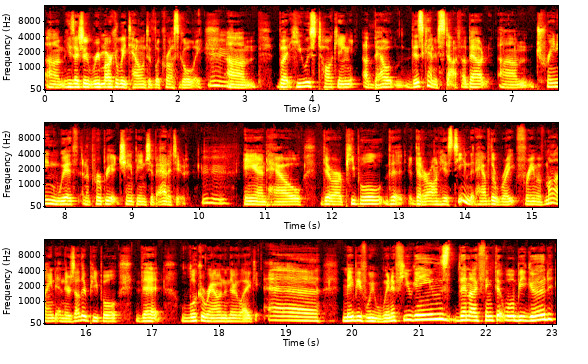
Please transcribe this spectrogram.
Um, he's actually a remarkably talented lacrosse goalie. Um, but he was talking about this kind of stuff about um, training with an appropriate championship attitude. And how there are people that that are on his team that have the right frame of mind. And there's other people that look around and they're like uh maybe if we win a few games then I think that we'll be good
